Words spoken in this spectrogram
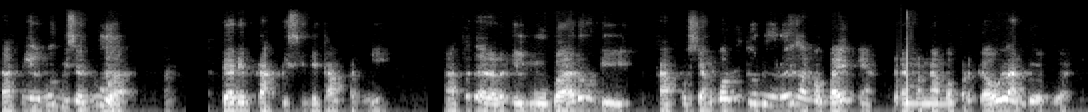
tapi ilmu bisa dua. Dari praktisi di company atau dari ilmu baru di kampus yang baru itu dua-duanya sama baiknya. Dan menambah pergaulan dua-duanya.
